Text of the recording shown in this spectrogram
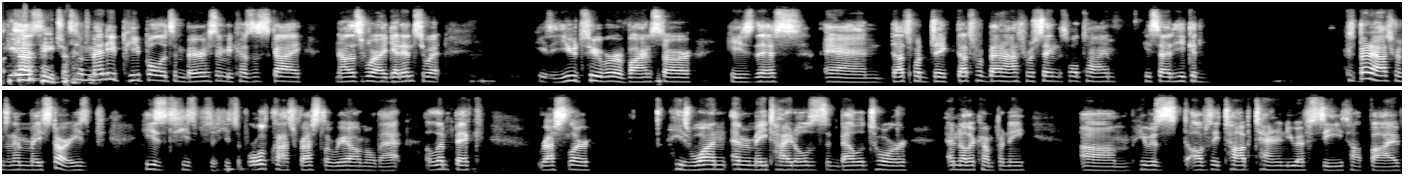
doesn't- he got a is to too. many people it's embarrassing because this guy now this is where i get into it he's a youtuber a vine star he's this and that's what jake that's what ben askren was saying this whole time. He said he could because ben askren's an mma star. He's he's he's he's a world class wrestler we all know that. Olympic wrestler. He's won mma titles in bellator another company. Um he was obviously top 10 in ufc top 5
